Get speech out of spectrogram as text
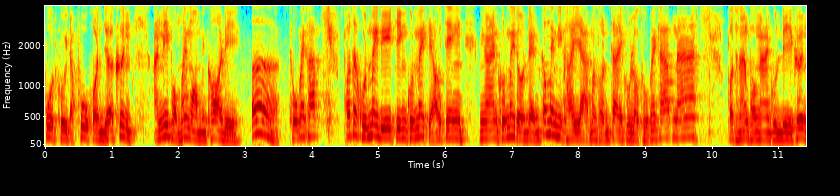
พูดคุยกับผู้คนเยอะขึ้น อันนี้ผมให้มองเป็นข้อดี เออ ถูกไหมครับ เพราะถ้าคุณไม่ดีจริง คุณไม่แจ๋วจริง งานคุณไม่โดดเด่น ก็ไม่มีใครอยากมาสนใจคุณหรอกถูกไหมครับนะ เพราะฉะนั้นพองานคุณดีขึ้น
